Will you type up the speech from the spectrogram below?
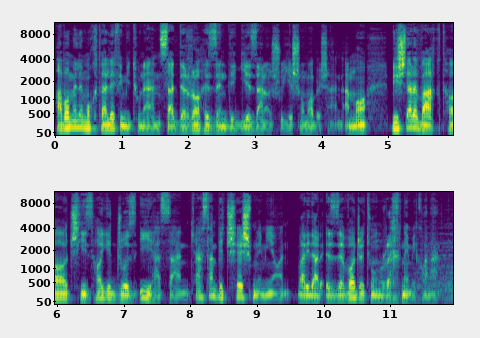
عوامل مختلفی می‌تونن صد راه زندگی زناشویی شما بشن اما بیشتر وقتها چیزهای جزئی هستن که اصلا به چشم نمیان ولی در ازدواجتون رخ نمی‌کنن.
